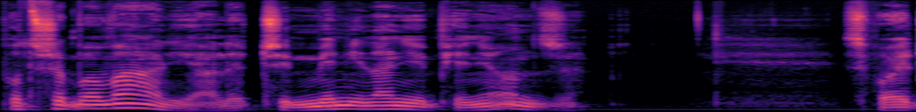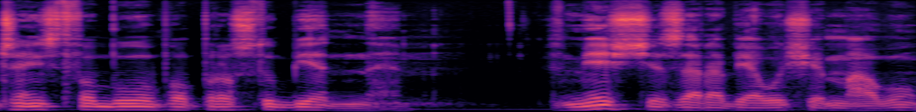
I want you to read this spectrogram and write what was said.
Potrzebowali, ale czy mieli na nie pieniądze? Społeczeństwo było po prostu biedne. W mieście zarabiało się mało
